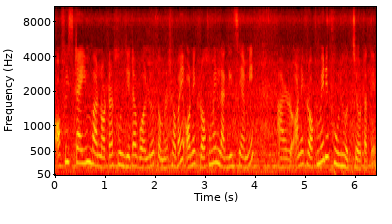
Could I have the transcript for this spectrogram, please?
অফিস টাইম বা নটার ফুল যেটা বলো, তোমরা সবাই অনেক রকমের লাগিয়েছি আমি। আর অনেক রকমেরই ফুল হচ্ছে ওটাতে।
